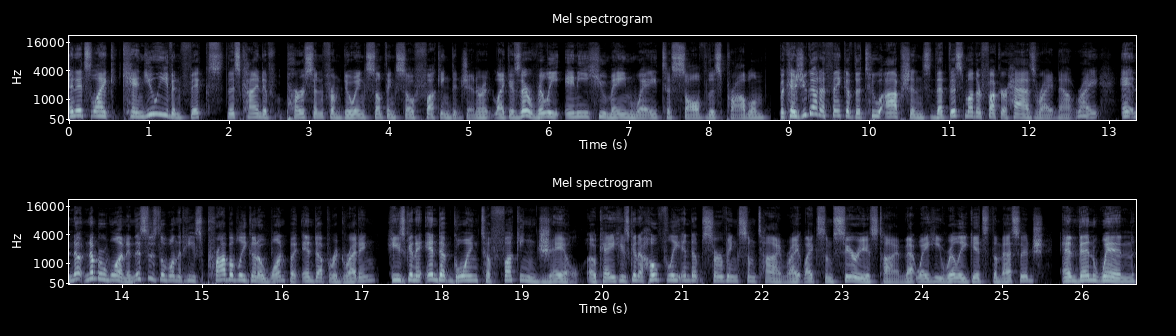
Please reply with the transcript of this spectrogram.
And it's like, can you even fix this kind of person from doing something so fucking degenerate? Like, is there really any humane way to solve this problem? Because you gotta think of the two options that this motherfucker has right now, right? And no, number one, and this is the one that he's probably gonna want but end up regretting, he's gonna end up going to fucking jail, okay? He's gonna hopefully end up serving some time, right? Like some serious time. That way he really gets the message. And then when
